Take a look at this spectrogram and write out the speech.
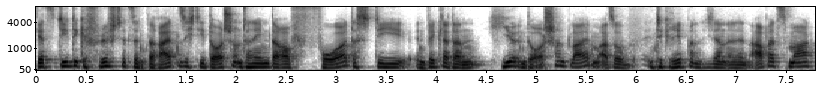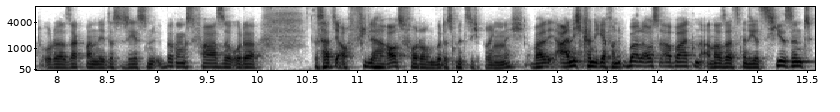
jetzt die, die geflüchtet sind, bereiten sich die deutschen Unternehmen darauf vor, dass die Entwickler dann hier in Deutschland bleiben? Also integriert man die dann in den Arbeitsmarkt oder sagt man, nee, das ist jetzt eine Übergangsphase oder das hat ja auch viele Herausforderungen, würde das mit sich bringen, nicht? Weil eigentlich können die ja von überall aus arbeiten. Andererseits, wenn die jetzt hier sind,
